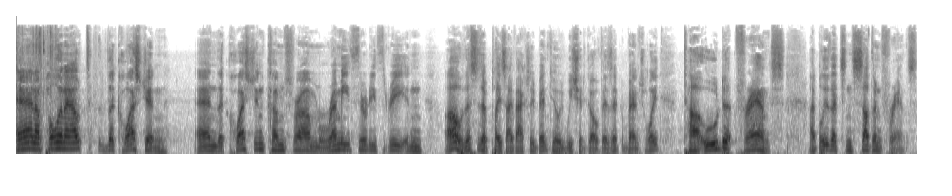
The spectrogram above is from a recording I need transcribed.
And I'm pulling out the question. And the question comes from Remy33 in, oh, this is a place I've actually been to. We should go visit eventually. Taude, France. I believe that's in southern France,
